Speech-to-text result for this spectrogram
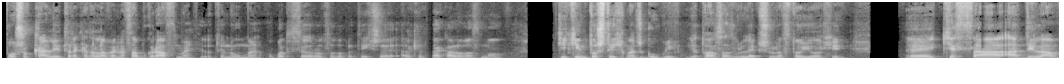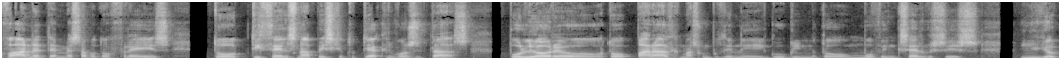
πόσο καλύτερα καταλαβαίνει αυτά που γράφουμε και το τι εννοούμε, οπότε θεωρώ ότι θα το πετύχει σε αρκετά καλό βαθμό και εκείνη το στοίχημα της Google για το αν θα δουλέψει όλο αυτό ή όχι ε, και θα αντιλαμβάνεται μέσα από το phrase το τι θέλεις να πεις και το τι ακριβώς ζητάς. Πολύ ωραίο το παράδειγμα πούμε, που δίνει η Google με το Moving Services New York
